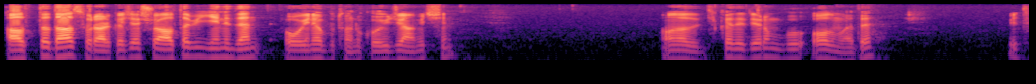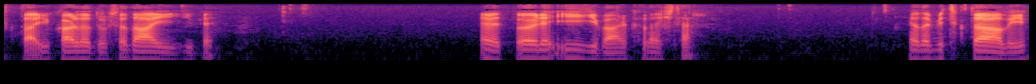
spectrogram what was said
Altta daha sonra arkadaşlar şu alta bir yeniden oyna butonu koyacağım için. Ona da dikkat ediyorum. Bu olmadı. Bir tık daha yukarıda dursa daha iyi gibi. Evet böyle iyi gibi arkadaşlar. Ya da bir tık daha alayım.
